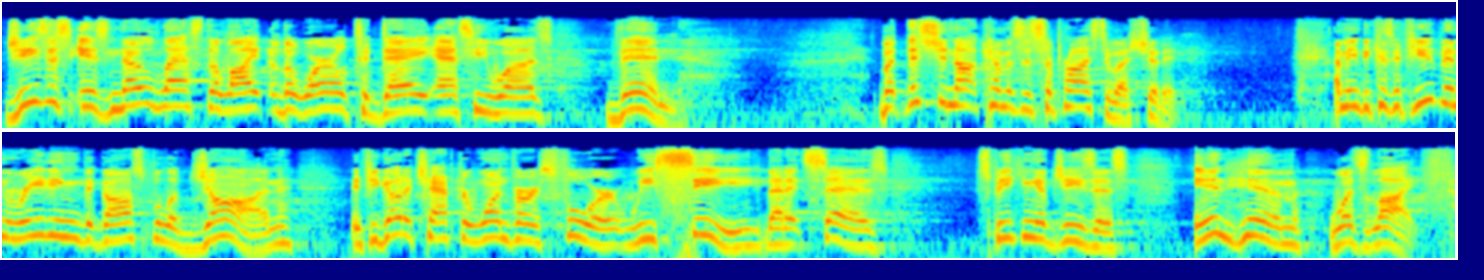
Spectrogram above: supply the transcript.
Jesus is no less the light of the world today as he was then. But this should not come as a surprise to us, should it? I mean, because if you've been reading the Gospel of John, if you go to chapter 1, verse 4, we see that it says, Speaking of Jesus, in him was life,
